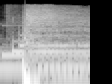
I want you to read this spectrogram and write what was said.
you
